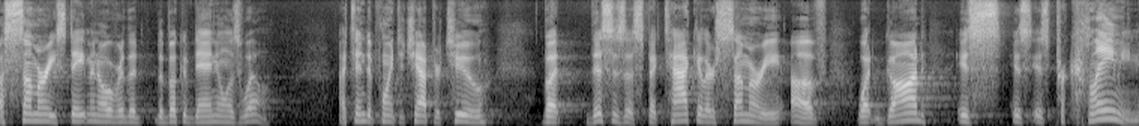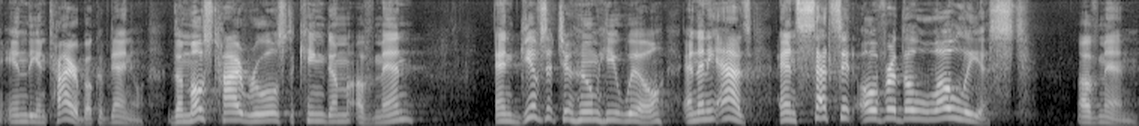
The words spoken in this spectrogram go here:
a summary statement over the, the book of Daniel as well. I tend to point to chapter 2, but this is a spectacular summary of what God is, is, is proclaiming in the entire book of Daniel. The Most High rules the kingdom of men and gives it to whom he will. And then he adds, and sets it over the lowliest of men.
